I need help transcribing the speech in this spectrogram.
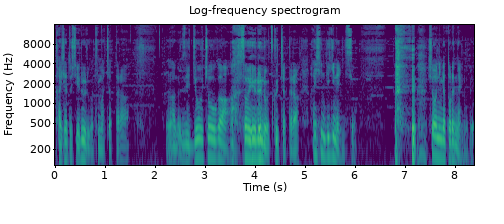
会社としてルールが決まっちゃったらあの上長が そういうルールを作っちゃったら配信できないんですよ。承認が取れないので。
